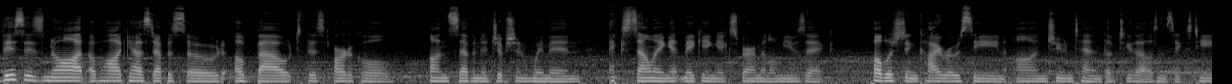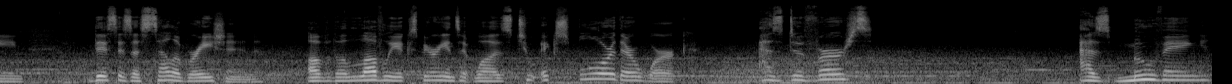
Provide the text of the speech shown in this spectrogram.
This is not a podcast episode about this article on seven Egyptian women excelling at making experimental music, published in Cairo Scene on June 10th of 2016. This is a celebration of the lovely experience it was to explore their work as diverse as moving,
